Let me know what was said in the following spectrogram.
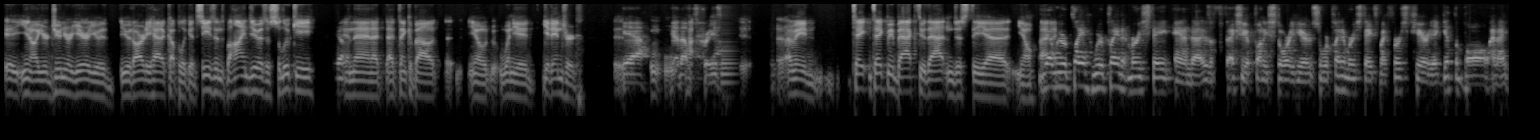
eh, you know your junior year you had you had already had a couple of good seasons behind you as a Saluki yep. and then I, I, think about eh, you know when you get injured yeah eh, yeah that was crazy I mean take take me back to that and just the uh, you know yeah I, we were playing we were playing at Murray State and uh, it was a, actually a funny story here so we're playing at Murray State it's my first carry I get the ball and I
